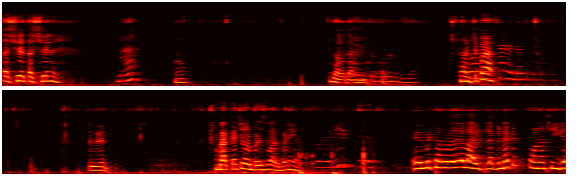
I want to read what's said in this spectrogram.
ਤਸ਼ੇ ਤਸ਼ੇ ਨੇ। ਮੈਂ? ਹਾਂ। ਲਾਉਦਾ ਮੈਨੂੰ ਹੋ ਗਿਆ ਹਾਂ ਚ ਪਾ। ਤੇ ਬਾਕੀ ਚੌਲ ਬੜੇ ਸਵਾਦ ਬਣੇ ਆ। ਇਹ ਮਿੱਠਾ ਥੋੜਾ ਜਿਹਾ ਲਾਈਟ ਲੱਗਣਾ ਕਿ ਪਾਉਣਾ ਠੀਕ ਹੈ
